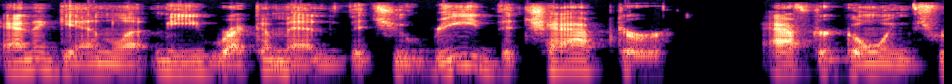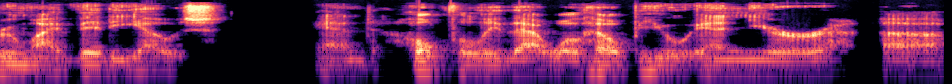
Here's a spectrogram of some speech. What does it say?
And again, let me recommend that you read the chapter after going through my videos. And hopefully that will help you in your uh,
